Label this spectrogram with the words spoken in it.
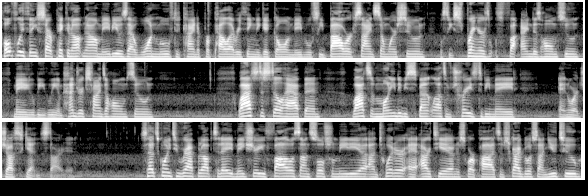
hopefully things start picking up now. Maybe it was that one move to kind of propel everything to get going. Maybe we'll see Bauer sign somewhere soon. We'll see Springer find his home soon. Maybe Liam Hendriks finds a home soon. Lots to still happen. Lots of money to be spent. Lots of trades to be made. And we're just getting started. So that's going to wrap it up today. Make sure you follow us on social media on Twitter at RTA underscore pod. Subscribe to us on YouTube.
